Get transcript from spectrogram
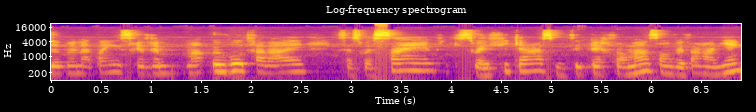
demain matin, il serait vraiment heureux au travail, que ça soit simple, qu'il soit efficace, performant si on veut faire un lien.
